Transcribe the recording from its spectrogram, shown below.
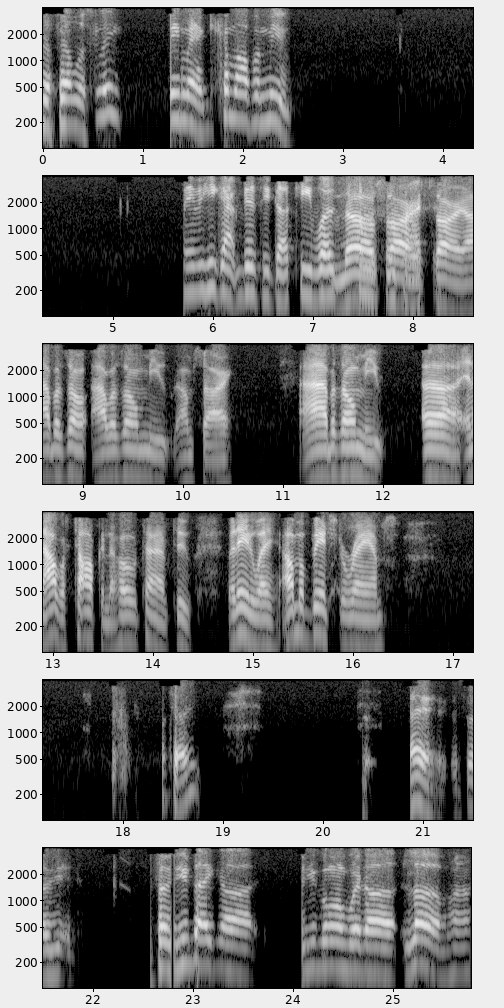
I fell asleep. D man, come off of mute. Maybe he got busy, Duck. He was No, coming from sorry, sorry. I was on I was on mute. I'm sorry. I was on mute. Uh and I was talking the whole time too. But anyway, I'm gonna bench the Rams. Okay. Hey, so you, so you think uh you going with uh love, huh?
